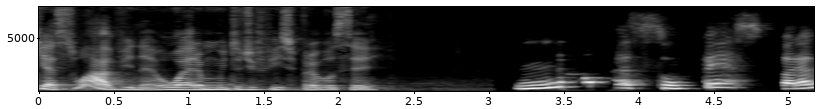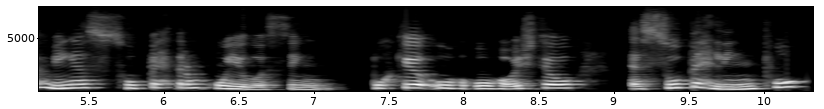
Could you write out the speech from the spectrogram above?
que é suave, né? Ou era muito difícil para você? Não, é super, para mim é super tranquilo, assim, porque o, o hostel é super limpo,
